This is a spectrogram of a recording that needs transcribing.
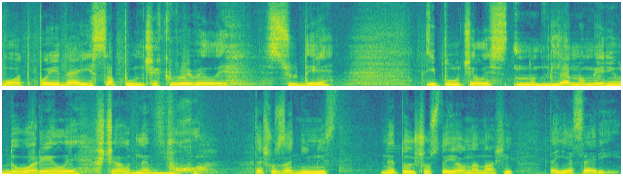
От, по ідеї, сапунчик вивели сюди. І вийшло для номерів доварили ще одне вухо. Те, що задній міст не той, що стояв на нашій тає серії.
